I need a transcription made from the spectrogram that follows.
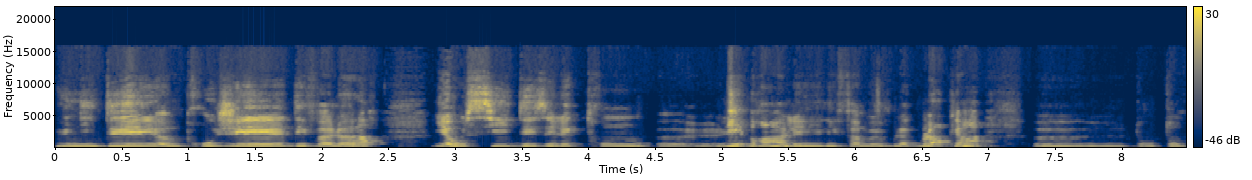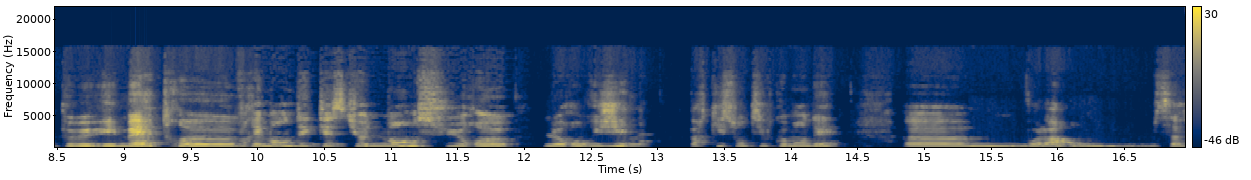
une idée, un projet, des valeurs. Il y a aussi des électrons euh, libres, hein, les, fameux black blocs, hein, euh, dont on peut émettre euh, vraiment des questionnements sur leur origine, par qui sont-ils commandés. voilà, ça,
